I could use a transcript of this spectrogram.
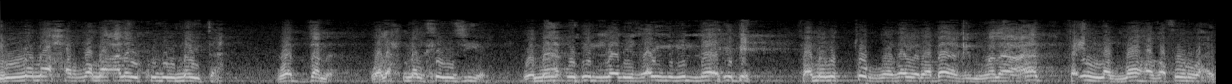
إنما حرم عليكم الميتة والدم ولحم الخنزير وما أهل لغير الله به. فمن اضطر غير باغ ولا عاد فإن الله غفور رحيم.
